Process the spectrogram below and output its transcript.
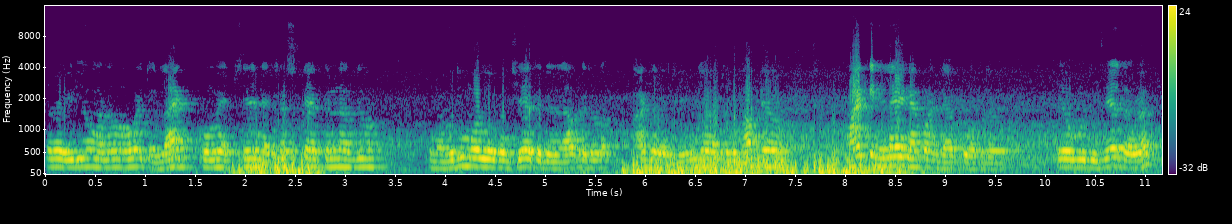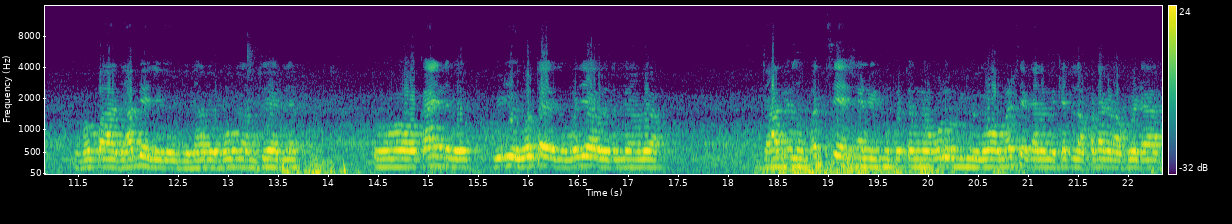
તમે વિડીયોમાં નવા હોય તો લાઈક કોમેન્ટ શેર અને સબસ્ક્રાઈબ કરી નાખજો. અને વધુ મળવું પણ શેર કરી દેજો. આપણે થોડો આગળ વધીએ. સમજાવે તો આપણે માર્કેટની લાઈન છે આખું આપણે. એવું બધું છે તો હવે. પપ્પા ધાબે છે કેમ ધાબે પ્રોગ્રામ છે એટલે. તો કાંઈ તમે વીડિયો જોતા હોય તો મજા આવે તમે હવે ધાબેનું પચશે સેન્ડવિચનું પણ તમને ઓલો વીડિયો જોવા મળશે કારણ કે કેટલા ફટાકડા ફોડ્યા.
